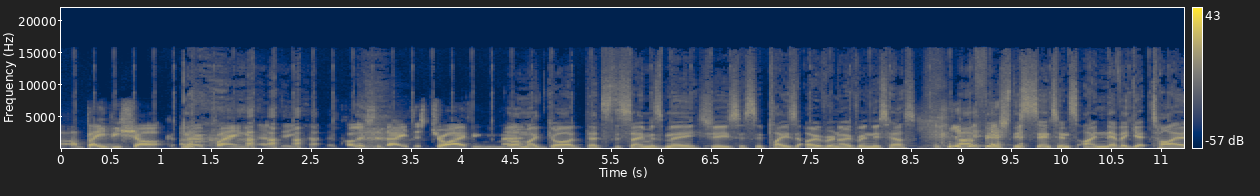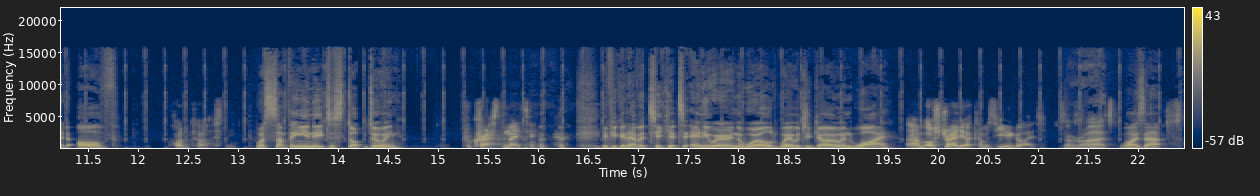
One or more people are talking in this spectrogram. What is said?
A baby shark. And they were playing it at the, at the college today, just driving me mad. Oh my God, that's the same as me. Jesus, it plays over and over in this house. Uh, finish this sentence. I never get tired of. Podcasting, What's something you need to stop doing? procrastinating. If you could have a ticket to anywhere in the world, where would you go and why? um, Australia, I come to you guys. All right. Why is that?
